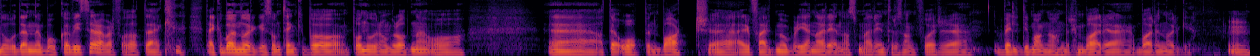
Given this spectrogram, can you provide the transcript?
noe denne boka viser, er i hvert fall at det er ikke, det er ikke bare Norge som tenker på, på nordområdene. og eh, at det åpenbart eh, er i ferd med å bli en arena som er interessant for eh, veldig mange andre enn bare, bare Norge. Mm.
